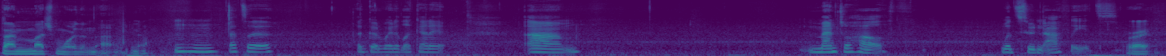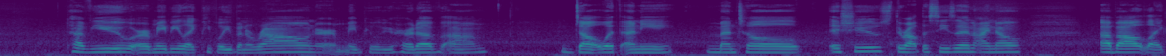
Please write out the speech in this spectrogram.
that I'm much more than that you know? Mm-hmm. That's a a good way to look at it. Um, mental health with student athletes. right Have you, or maybe like people you've been around, or maybe people you've heard of, um, dealt with any mental issues throughout the season? I know about like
